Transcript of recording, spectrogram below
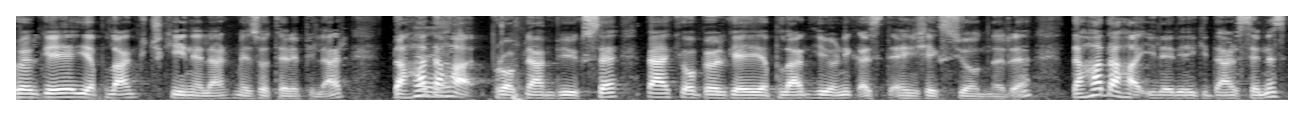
bölgeye yapılan küçük iğneler, mezoterapiler. Daha Evet. daha problem büyükse belki o bölgeye yapılan hyaluronik asit enjeksiyonları. Daha daha ileriye giderseniz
